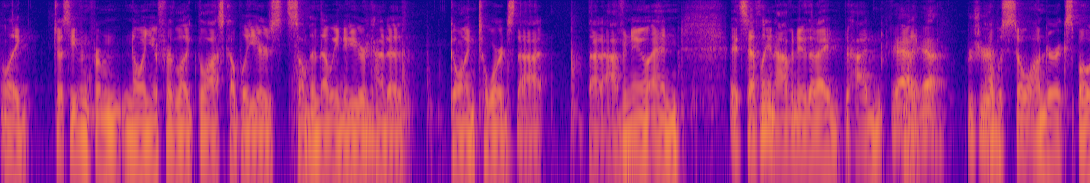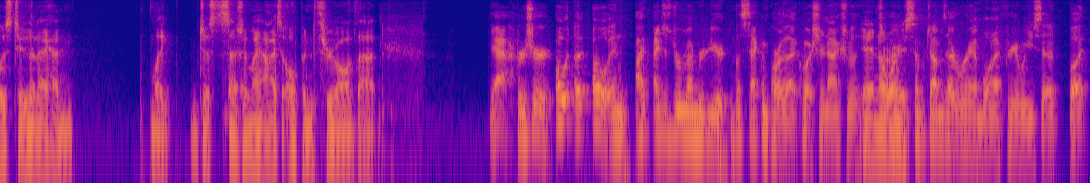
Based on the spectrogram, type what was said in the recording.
like just even from knowing you for like the last couple of years, something that we knew you were Mm-hmm. kind of going towards that that avenue, and it's definitely an avenue that I had. Yeah, like, yeah, for sure. I was so underexposed to that I had like just essentially my eyes opened through all of that. Yeah, for sure. Oh, uh, oh, and I, I just remembered your the second part of that question actually. Yeah, no Sorry, worries. Sometimes I ramble and I forget what you said, but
